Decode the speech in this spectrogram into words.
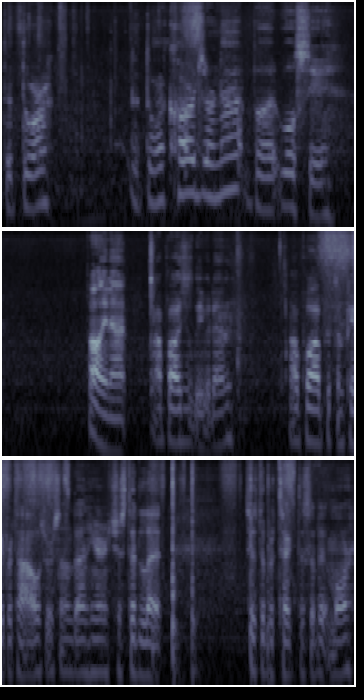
the door the door cards or not, but we'll see. Probably not. I'll probably just leave it in. I'll probably put some paper towels or something down here just to let, just to protect this a bit more.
